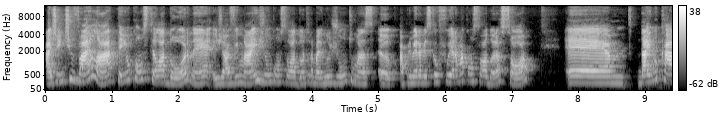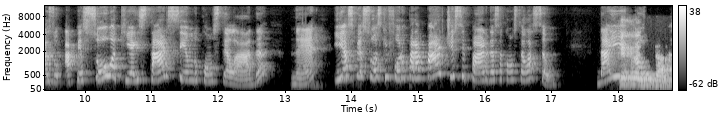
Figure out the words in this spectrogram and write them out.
a gente vai lá, tem o constelador, né? Já vi mais de um constelador trabalhando junto, mas uh, a primeira vez que eu fui era uma consteladora só. É, daí, no caso, a pessoa que ia estar sendo constelada, né? E as pessoas que foram para participar dessa constelação. Daí. Representar. Algumas...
